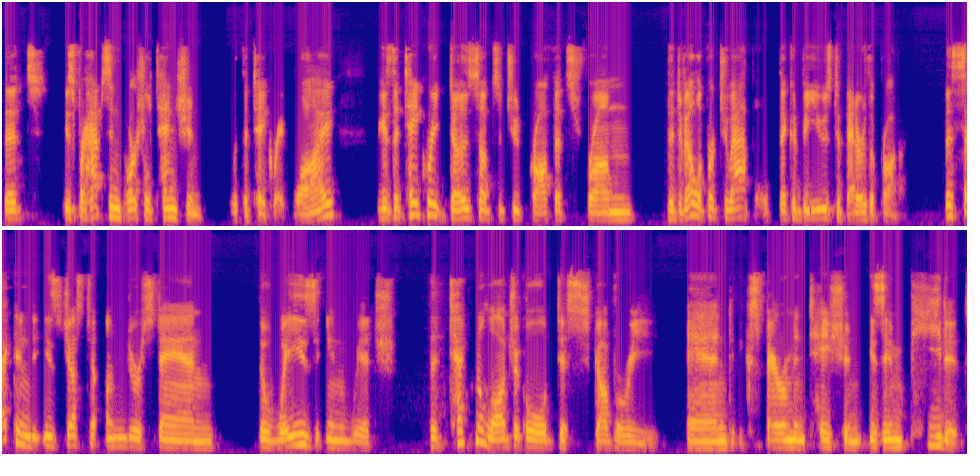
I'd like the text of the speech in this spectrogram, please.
that is perhaps in partial tension with the take rate. Why? Because the take rate does substitute profits from the developer to Apple that could be used to better the product. The second is just to understand the ways in which the technological discovery and experimentation is impeded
